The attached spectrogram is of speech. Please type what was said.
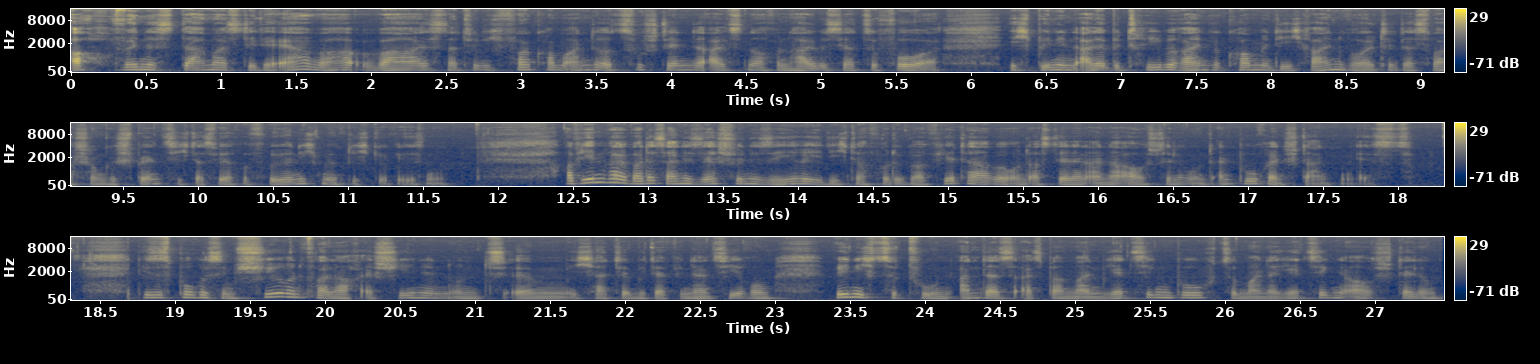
Auch wenn es damals DDR war, war es natürlich vollkommen andere Zustände als noch ein halbes Jahr zuvor. Ich bin in alle Betriebe reingekommen, in die ich rein wollte. Das war schon gespenstig, das wäre früher nicht möglich gewesen. Auf jeden Fall war das eine sehr schöne Serie, die ich da fotografiert habe und aus der dann eine Ausstellung und ein Buch entstanden ist. Dieses Buch ist im Schüren Verlag erschienen und ähm, ich hatte mit der Finanzierung wenig zu tun, anders als bei meinem jetzigen Buch zu meiner jetzigen Ausstellung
